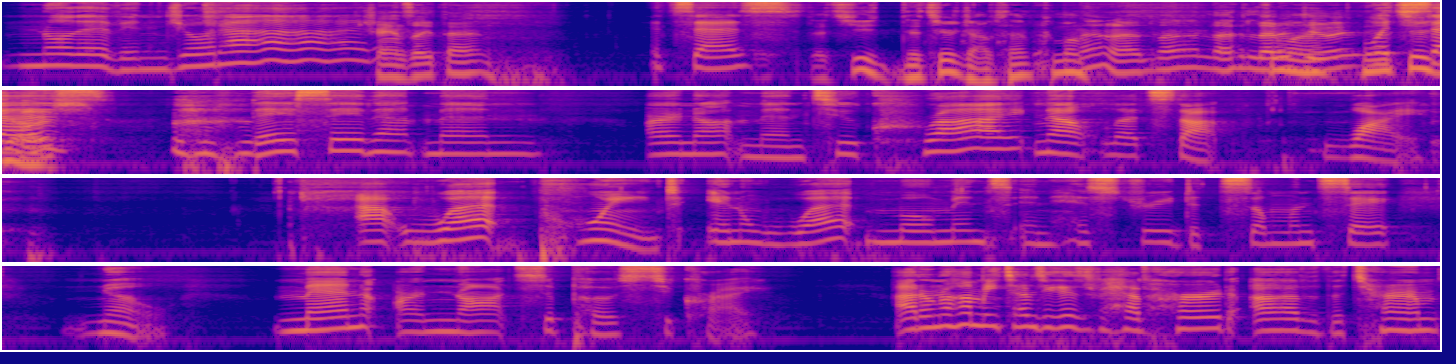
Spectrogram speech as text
no deben llorar." Translate that. It says, That's you. That's your job, Sam. Come on. No, no, no let, let Come her on. do it. which says, "They say that men are not meant to cry." Now let's stop. Why? At what point, in what moments in history did someone say, no, men are not supposed to cry? I don't know how many times you guys have heard of the term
